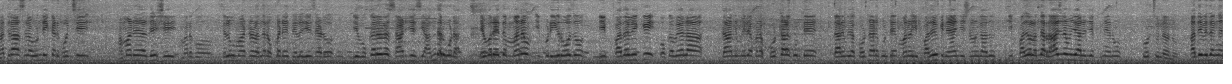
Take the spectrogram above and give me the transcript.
మద్రాసులో ఉండి ఇక్కడికి వచ్చి అమర దేశి మనకు తెలుగు మాట్లాడు అందరూ ఒక్కటే తెలియజేశాడో. ఈ ఒక్కరైనా స్టార్ట్ చేసి అందరూ కూడా ఎవరైతే మనం ఇప్పుడు ఈరోజు ఈ పదవికి ఒకవేళ దాని మీద మనం కొట్లాడుకుంటే దాని మీద కొట్లాడుకుంటే మనం ఈ పదవికి న్యాయం చేసిన కాదు. ఈ పదవులందరూ రాజీనామా చేయాలని చెప్పి నేను కోరుచున్నాను. అదేవిధంగా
